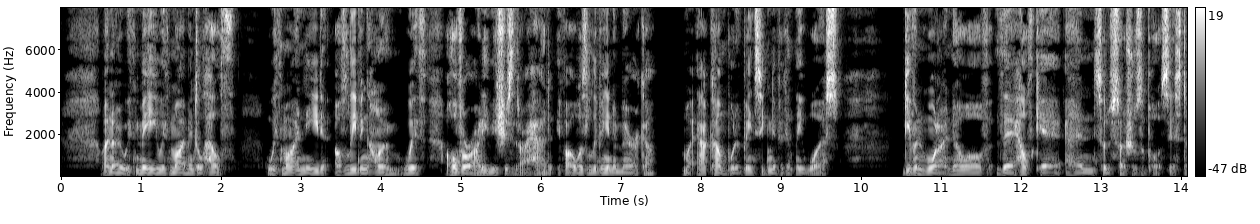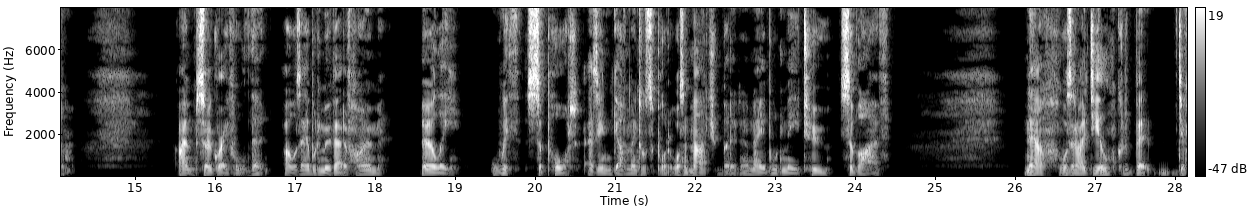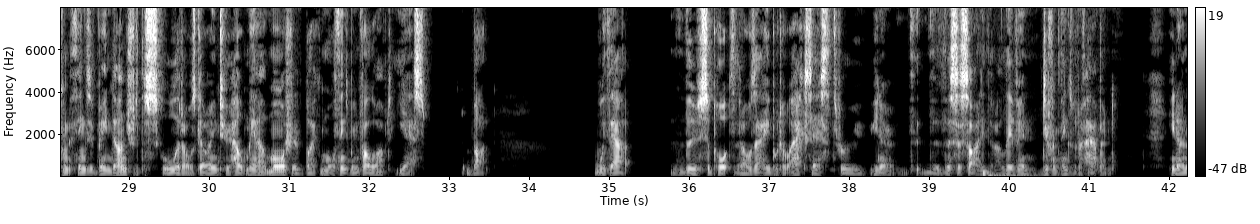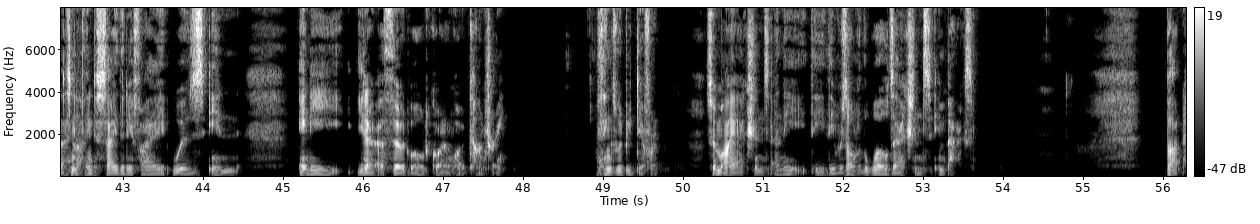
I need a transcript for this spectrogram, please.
I know with me, with my mental health, with my need of leaving home, with a whole variety of issues that I had, if I was living in America, my outcome would have been significantly worse, given what I know of their healthcare and sort of social support system. I'm so grateful that I was able to move out of home early with support, as in governmental support. It wasn't much, but it enabled me to survive. Now, was it ideal? Could have been, different things have been done? Should the school that I was going to help me out more? Should like more things been follow up? Yes, but without the supports that I was able to access through, you know, the, the society that I live in, different things would have happened. You know, and that's nothing to say that if I was in any, you know, a third world quote unquote country, things would be different. So my actions and the, the, the result of the world's actions impacts. But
